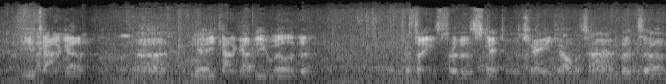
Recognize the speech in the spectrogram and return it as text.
you kind of got to, uh, yeah, you kind of got to be willing to, for things, for the schedule to change all the time. But uh,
